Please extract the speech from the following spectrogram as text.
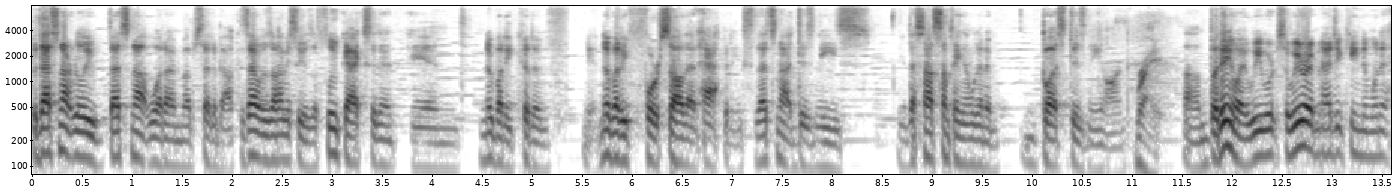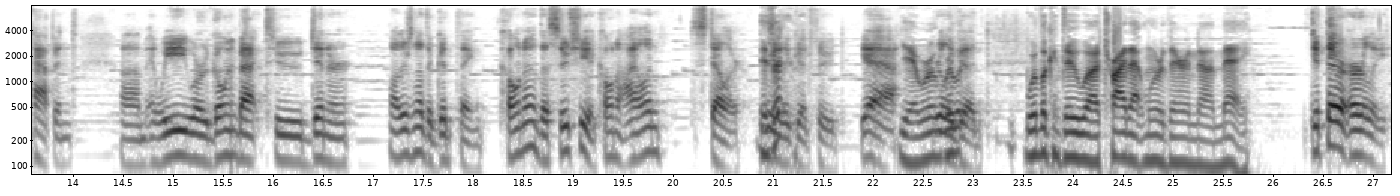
But that's not really that's not what I'm upset about because that was obviously was a fluke accident and nobody could have nobody foresaw that happening. So that's not Disney's. That's not something I'm going to bust Disney on. Right. Um, but anyway, we were so we were at Magic Kingdom when it happened, um, and we were going back to dinner Oh, there's another good thing. Kona, the sushi at Kona Island, stellar. Is really it? good food. Yeah. Yeah, we're really we're, good. We're looking to uh, try that when we're there in uh, May. Get there early.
